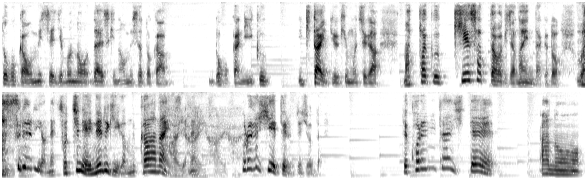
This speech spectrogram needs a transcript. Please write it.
どこかお店、自分の大好きなお店とか、どこかに行く、行きたいという気持ちが全く消え去ったわけじゃないんだけど、うん忘れるよね、そっちにエネルギーが向かわないですよね。これが冷えてるって状態。で、これに対して、あの、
